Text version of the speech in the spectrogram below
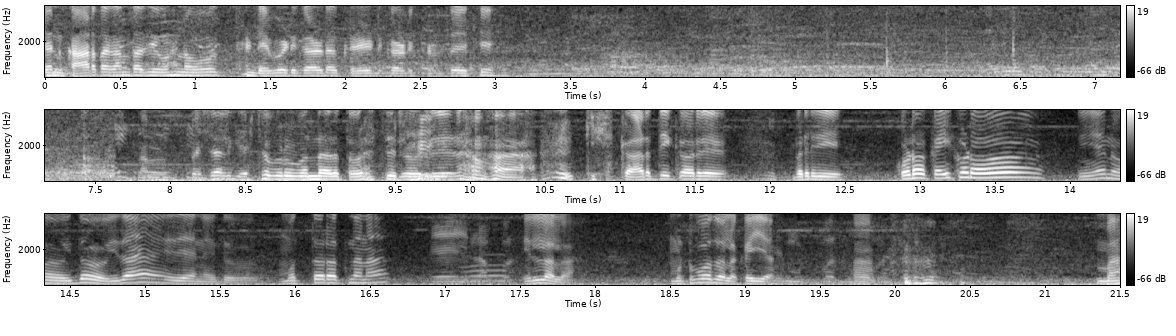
ಏನು ಕಾರ್ ತಗೊಂತದೀವ ನಾವು? ಡೆಬಿಟ್ ಕಾರ್ಡ್ ಕ್ರೆಡಿಟ್ ಕಾರ್ಡ್ ಕೇಳ್ತೈತಿ ನಮ್ಮ ಸ್ಪೆಷಲ್ ಗೆಸ್ಟ್ ಒಬ್ರು ಬಂದಾರ ತೋರಿಸ್ತೀರಿ ನೋಡ್ರಿ. ನಮ್ಮ ಕಾರ್ತಿಕ್ ಅವ್ರೆ, ಬರ್ರಿ. ಕೊಡೋ ಕೈ ಕೊಡು. ಏನು ಇದು ಇದೇ? ಇದೇನು ಇದು? ಮುತ್ತು ರತ್ನನ? ಇಲ್ಲಲ್ಲ? ಮುಟ್ಬೋದಲ್ಲ ಕೈಯ? ಹಾಂ. ಬಾ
